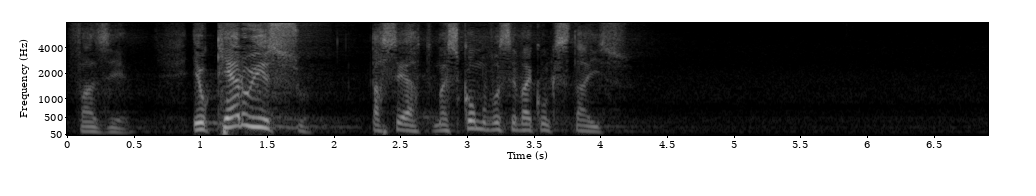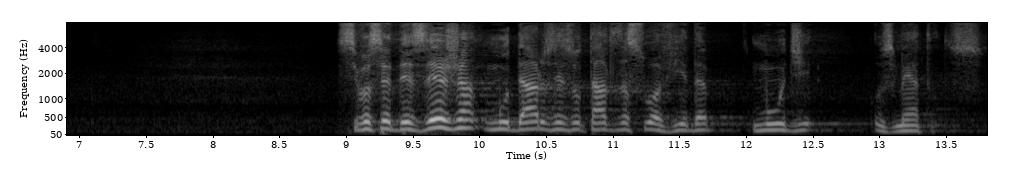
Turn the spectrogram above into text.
fazer. Eu quero isso, tá certo, mas como você vai conquistar isso? Se você deseja mudar os resultados da sua vida, mude os métodos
